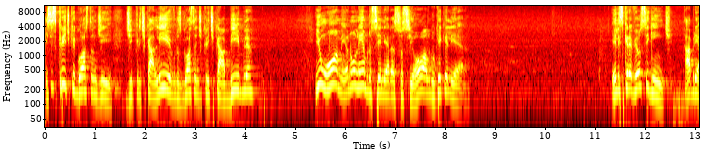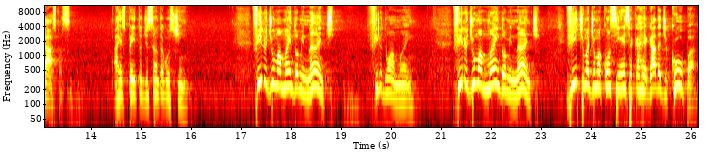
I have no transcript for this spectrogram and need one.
esses críticos que gostam de, de criticar livros, gostam de criticar a Bíblia. E um homem, eu não lembro se ele era sociólogo, o que, que ele era. Ele escreveu o seguinte, abre aspas, a respeito de Santo Agostinho. Filho de uma mãe dominante, filho de uma mãe, filho de uma mãe dominante, vítima de uma consciência carregada de culpa,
